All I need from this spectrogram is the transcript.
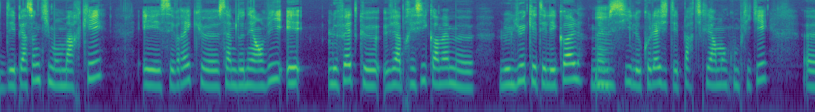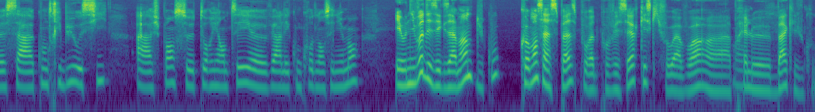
des personnes qui m'ont marqué. Et c'est vrai que ça me donnait envie. Et le fait que j'apprécie quand même euh, le lieu qu'était l'école, même Mm. si le collège était particulièrement compliqué, ça contribue aussi à, je pense, t'orienter vers les concours de l'enseignement. Et au niveau des examens, du coup, comment ça se passe pour être professeur? Qu'est-ce qu'il faut avoir euh, après Ouais. le bac, du coup?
